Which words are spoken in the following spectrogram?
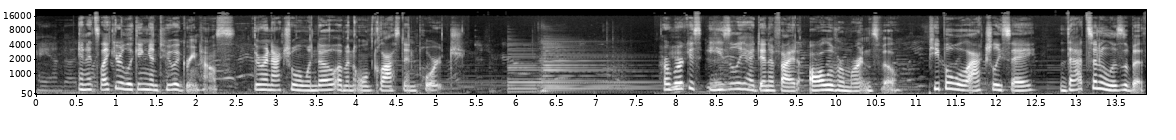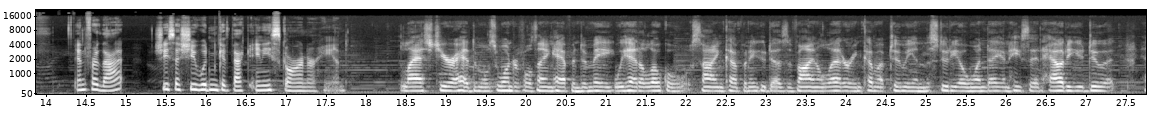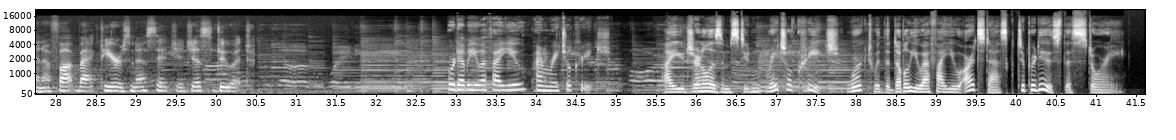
And, uh, and it's like you're looking into a greenhouse through an actual window of an old glassed in porch. Her work is easily identified all over Martinsville. People will actually say, That's an Elizabeth. And for that, she says she wouldn't give back any scar on her hand. Last year, I had the most wonderful thing happen to me. We had a local sign company who does the vinyl lettering come up to me in the studio one day and he said, How do you do it? And I fought back tears and I said, You just do it. For WFIU, I'm Rachel Creech. IU journalism student Rachel Creech worked with the WFIU Arts Desk to produce this story.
